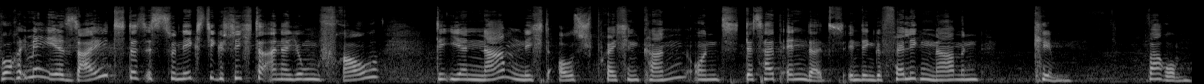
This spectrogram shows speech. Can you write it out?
Wo auch immer ihr seid, das ist zunächst die Geschichte einer jungen Frau, die ihren Namen nicht aussprechen kann und deshalb ändert in den gefälligen Namen Kim. Warum?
